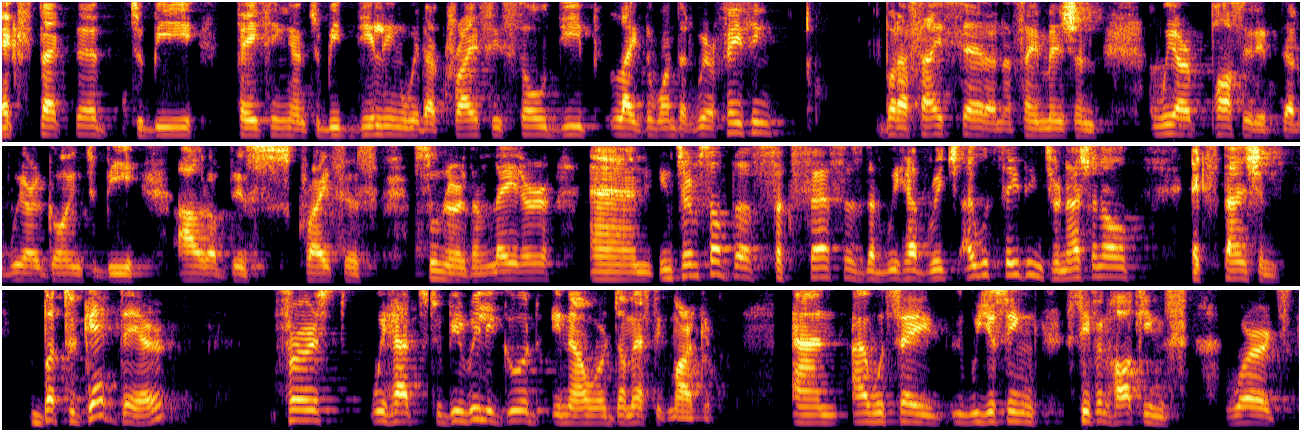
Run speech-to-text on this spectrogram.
expected to be facing and to be dealing with a crisis so deep like the one that we're facing. But as I said, and as I mentioned, we are positive that we are going to be out of this crisis sooner than later. And in terms of the successes that we have reached, I would say the international expansion. But to get there, first, we had to be really good in our domestic market. And I would say, using Stephen Hawking's words,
